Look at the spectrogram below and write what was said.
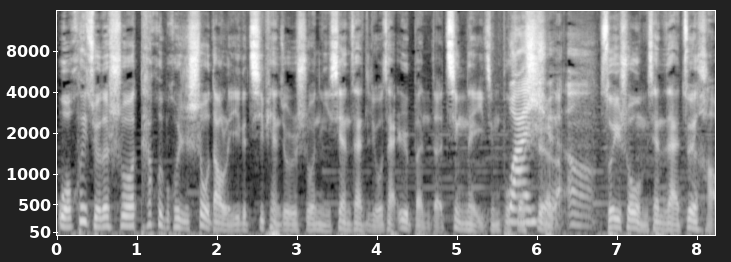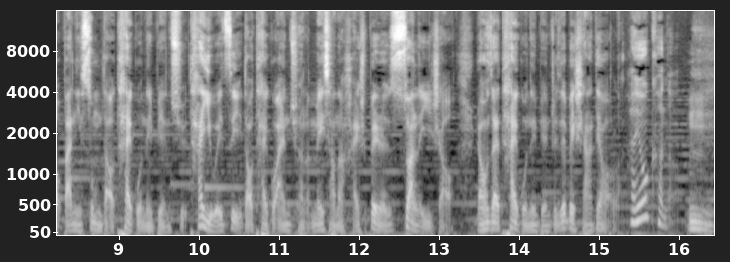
我会觉得说他会不会是受到了一个欺骗，就是说你现在留在日本的境内已经不合适了，嗯，所以说我们现在最好把你送到泰国那边去。他以为自己到泰国安全了，没想到还是被人算了一招，然后在泰国那边直接被杀掉了，很有可能，嗯。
